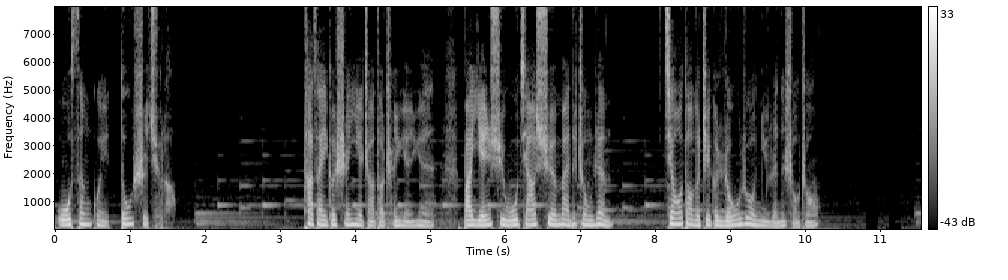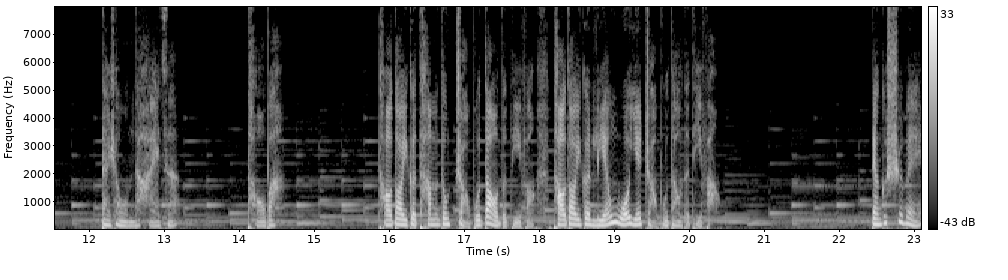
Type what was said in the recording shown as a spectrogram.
吴三桂都失去了。他在一个深夜找到陈圆圆，把延续吴家血脉的重任交到了这个柔弱女人的手中。带上我们的孩子，逃吧。逃到一个他们都找不到的地方，逃到一个连我也找不到的地方。两个侍卫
